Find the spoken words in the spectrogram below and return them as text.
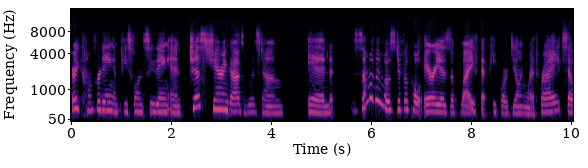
very comforting and peaceful and soothing and just sharing God's wisdom in some of the most difficult areas of life that people are dealing with, right? So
